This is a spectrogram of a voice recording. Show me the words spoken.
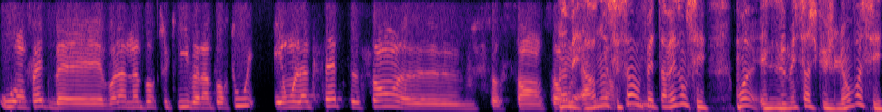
où en fait ben voilà n'importe qui va n'importe où et on l'accepte sans euh, sans sans. Non mais Arnaud, c'est ça en fait, t'as raison. C'est moi le message que je lui envoie, c'est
